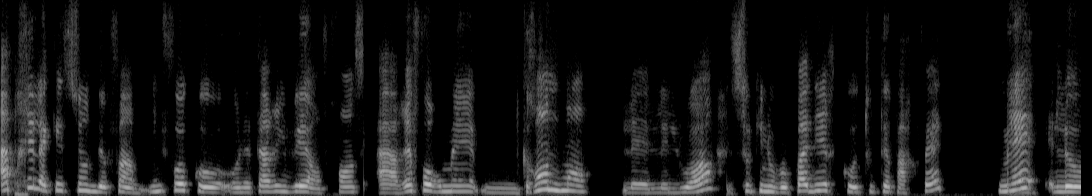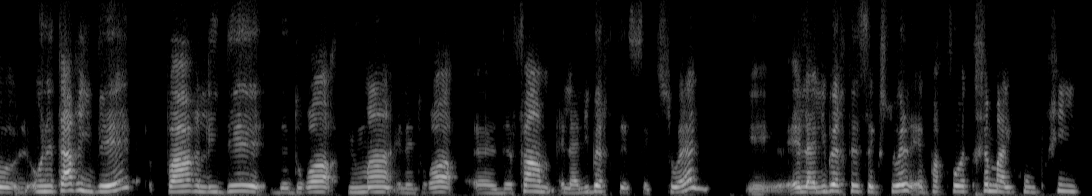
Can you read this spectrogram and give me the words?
Après la question de femmes, une fois qu'on est arrivé en France à réformer grandement les, lois, ce qui ne veut pas dire que tout est parfait, mais on est arrivé par l'idée des droits humains et les droits euh, des femmes et la liberté sexuelle. Et, la liberté sexuelle est parfois très mal comprise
